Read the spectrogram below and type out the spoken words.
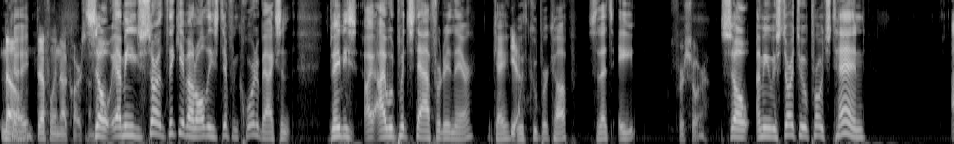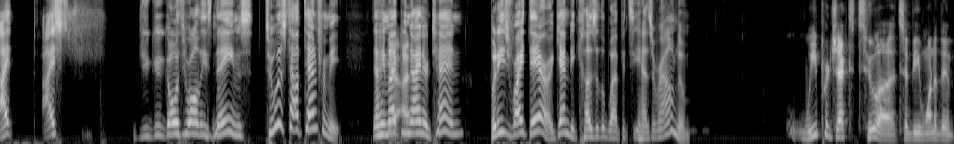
No, Okay. definitely not Carson. So I mean, you start thinking about all these different quarterbacks, and maybe I, I would put Stafford in there. Okay, Yeah. with Cooper Kupp, so that's eight. for sure. So I mean, we start to approach ten. I I you could go through all these names. Tua's top ten for me. Now he might Yeah, be I- nine or ten, but he's right there again because of the weapons he has around him. We project Tua to be one of the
